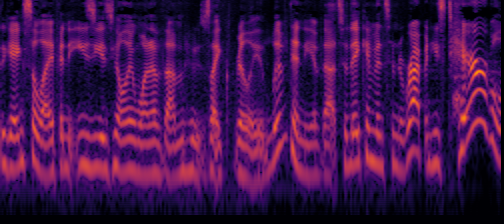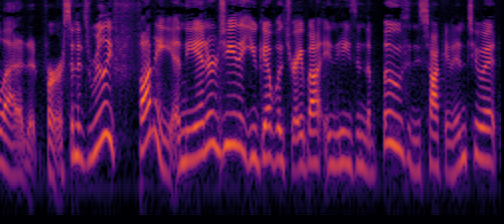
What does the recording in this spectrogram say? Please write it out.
the gangsta life. And Eazy is the only one of them who's like really lived any of that. So they convince him to rap, and he's terrible at it at first, and it's really funny. And the energy that you get with Dre, and he's in the booth and he's talking into it.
